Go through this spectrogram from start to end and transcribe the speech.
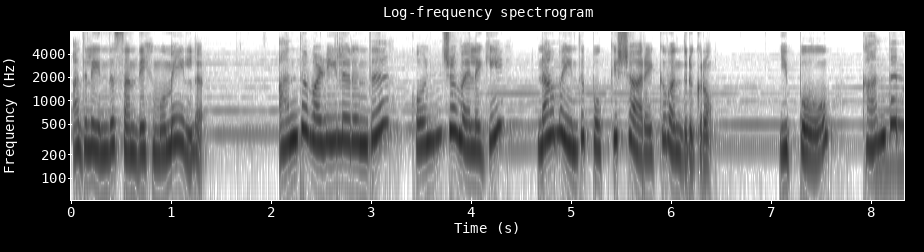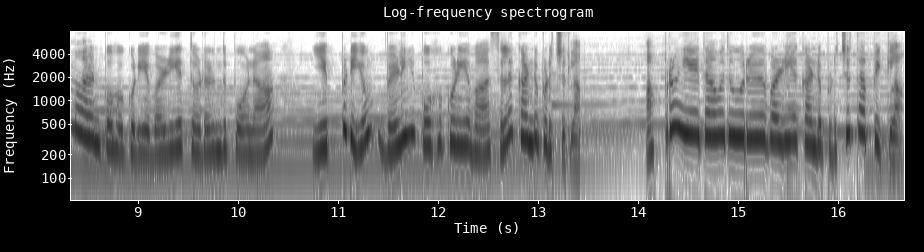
அதுல எந்த சந்தேகமுமே இல்ல. அந்த வழியிலிருந்து கொஞ்சம் விலகி நாம இந்த பொக்கிஷ அறைக்கு வந்திருக்கிறோம். இப்போ கந்தன்மாறன் போகக்கூடிய வழியை தொடர்ந்து போனா எப்படியும் வெளியே போகக்கூடிய வாசலை கண்டுபிடிச்சிடலாம். அப்புறம் ஏதாவது ஒரு வழியை கண்டுபிடிச்சு தப்பிக்கலாம்.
